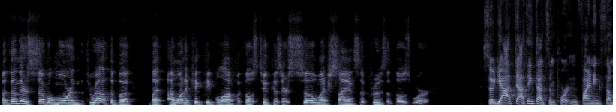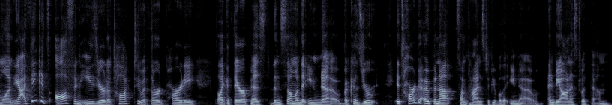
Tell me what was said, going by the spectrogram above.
But then there's several more in, throughout the book. But I want to kick people off with those two because there's so much science that proves that those work. So yeah, I, th- I think that's important. Finding someone. Yeah, I think it's often easier to talk to a third party like a therapist than someone that you know because you're it's hard to open up sometimes to people that you know and be honest with them.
